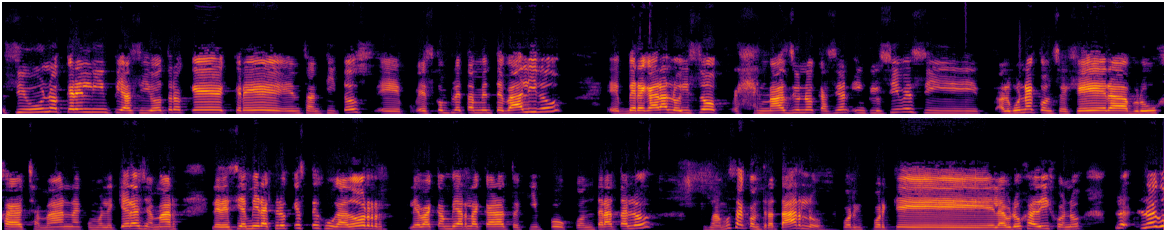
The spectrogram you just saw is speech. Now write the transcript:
si uno cree en limpias y otro que cree en santitos, eh, es completamente válido eh, Vergara lo hizo en más de una ocasión, inclusive si alguna consejera, bruja, chamana, como le quieras llamar, le decía, mira, creo que este jugador le va a cambiar la cara a tu equipo, contrátalo, pues vamos a contratarlo, porque la bruja dijo, ¿no? Luego,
